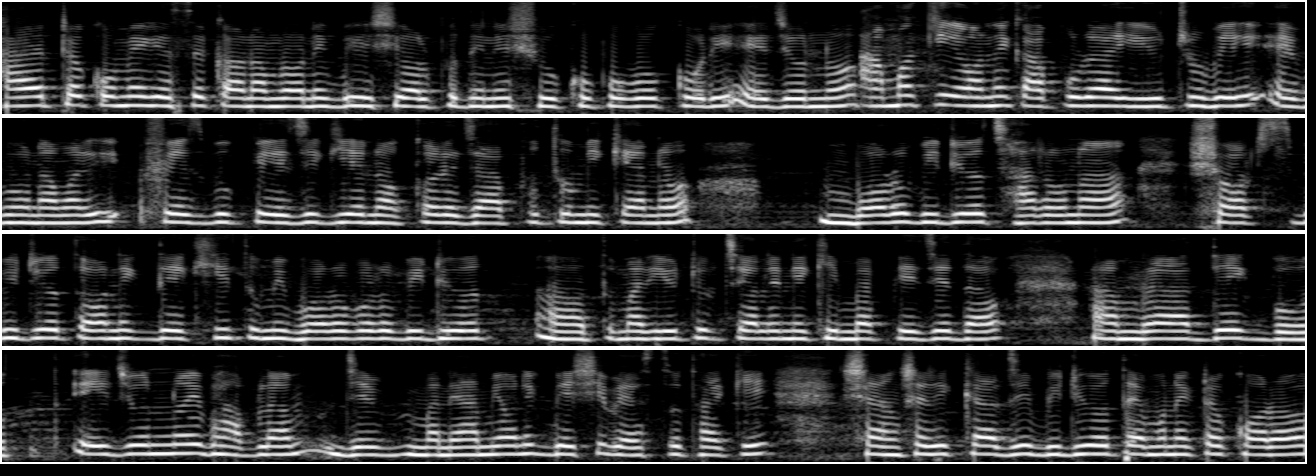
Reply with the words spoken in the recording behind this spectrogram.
হায়ারটা কমে গেছে কারণ আমরা অনেক বেশি অল্প দিনের সুখ উপভোগ করি। এজন্য আমাকে অনেক আপুরা ইউটিউবে এবং আমার ফেসবুক পেজে গিয়ে নক করে যে, আপু, তুমি কেন বড় ভিডিও ছাড়ো না? শর্টস ভিডিও তো অনেক দেখি, তুমি বড় বড় ভিডিও তোমার ইউটিউব চ্যানেলে কিংবা পেজে দাও, আমরা দেখব। এই জন্যই ভাবলাম যে মানে আমি অনেক বেশি ব্যস্ত থাকি। সাংসারিক কাজে ভিডিও তেমন একটা করাও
